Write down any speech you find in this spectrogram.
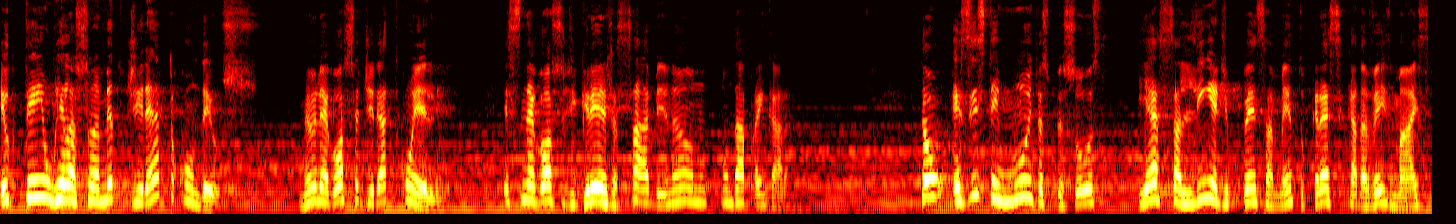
eu tenho um relacionamento direto com Deus. Meu negócio é direto com Ele. Esse negócio de igreja, sabe? Não, não, não dá para encarar. Então, existem muitas pessoas e essa linha de pensamento cresce cada vez mais,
